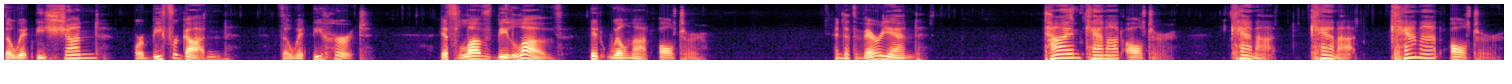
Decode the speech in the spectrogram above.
though it be shunned or be forgotten, though it be hurt. If love be love, it will not alter. And at the very end, time cannot alter, cannot, cannot, cannot alter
